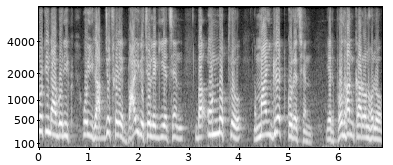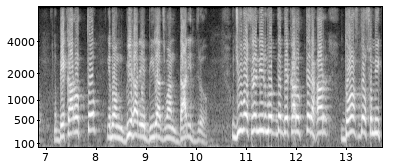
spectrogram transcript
কোটি নাগরিক ওই রাজ্য ছেড়ে বাইরে চলে গিয়েছেন বা অন্যত্র মাইগ্রেট করেছেন। এর প্রধান কারণ হলো বেকারত্ব এবং বিহারে বিরাজমান দারিদ্র্য যুব শ্রেণির মধ্যে বেকারত্বের হার দশ দশমিক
